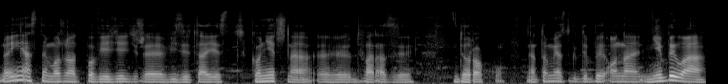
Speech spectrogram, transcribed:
No i jasne, można odpowiedzieć, że wizyta jest konieczna y, dwa razy do roku. Natomiast gdyby ona nie była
